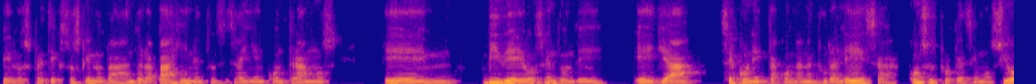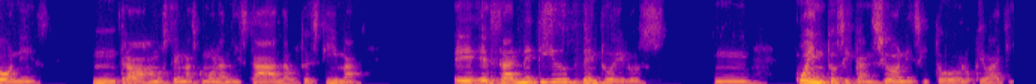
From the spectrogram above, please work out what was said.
los pretextos que nos va dando la página. Entonces ahí encontramos em, videos en donde ella se conecta con la naturaleza, con sus propias emociones, mm, trabajamos temas como la amistad, la autoestima, eh, están metidos dentro de los mm, cuentos y canciones y todo lo que va allí.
